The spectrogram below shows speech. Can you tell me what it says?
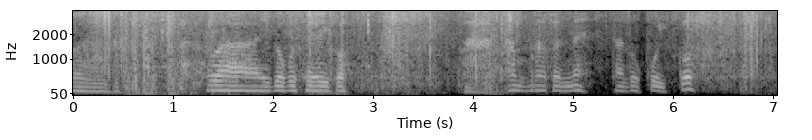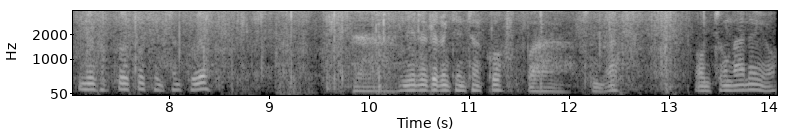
와, 와, 이거 보세요, 이거. 와, 다 무너졌네. 다 녹고 있고. 이 녀석도 또 괜찮고요. 아, 얘네들은 괜찮고 와 정말 엄청나네요.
